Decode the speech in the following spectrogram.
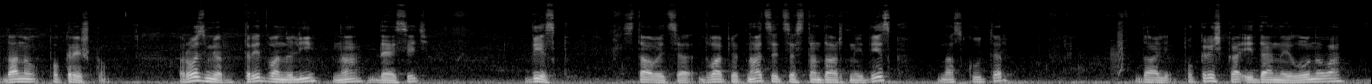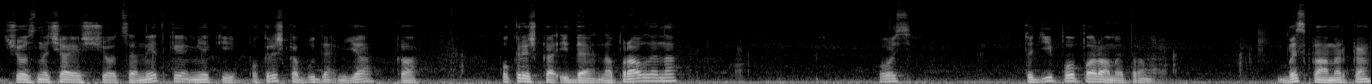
дану покришку. Розмір 320 на 10. Диск ставиться 2,15, це стандартний диск на скутер. Далі покришка іде нейлонова, що означає, що це нитки м'які. Покришка буде м'яка. Покришка іде направлена. Ось. Тоді по параметрам. Безкамерка.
